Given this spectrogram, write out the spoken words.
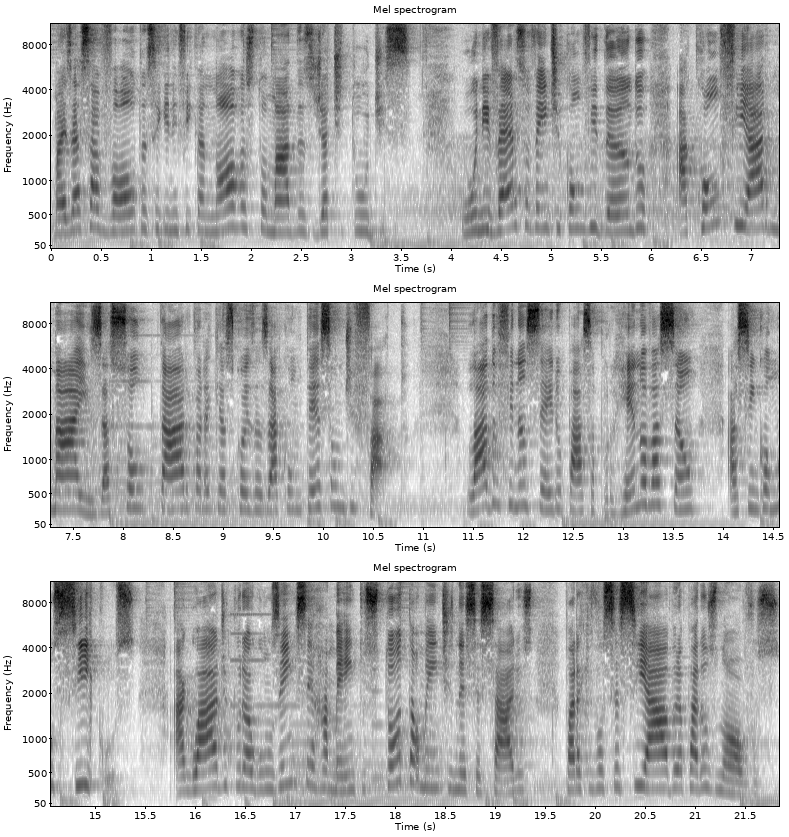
mas essa volta significa novas tomadas de atitudes. O universo vem te convidando a confiar mais, a soltar para que as coisas aconteçam de fato. Lado financeiro passa por renovação, assim como ciclos. Aguarde por alguns encerramentos totalmente necessários para que você se abra para os novos.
